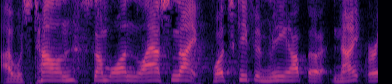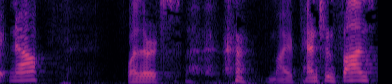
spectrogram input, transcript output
I was telling someone last night what's keeping me up at night right now, whether it's my pension funds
